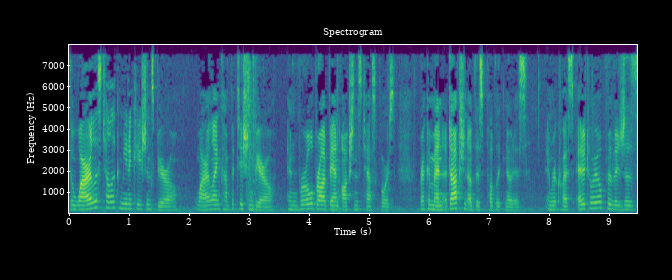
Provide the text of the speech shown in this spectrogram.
The Wireless Telecommunications Bureau, Wireline Competition Bureau, and Rural Broadband Auctions Task Force recommend adoption of this public notice and request editorial provisions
